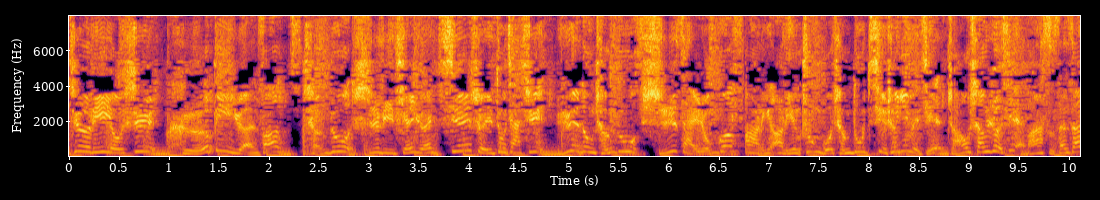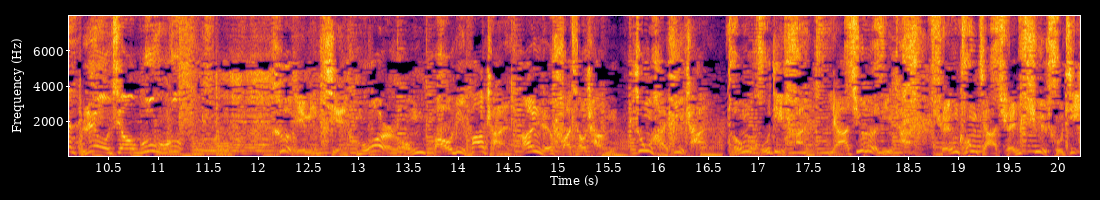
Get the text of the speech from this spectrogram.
这里有诗，何必远方？成都十里田园亲水度假区，悦动成都，十载荣光。二零二零中国成都汽车音乐节招商热线：八四三三六九五五。特别鸣谢摩尔龙、保利发展、安仁华侨城、中海地产、龙湖地产、雅居乐地产、全空甲醛去除剂、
